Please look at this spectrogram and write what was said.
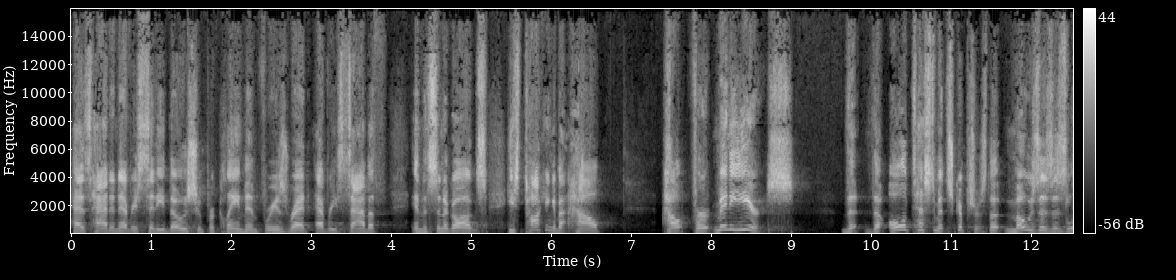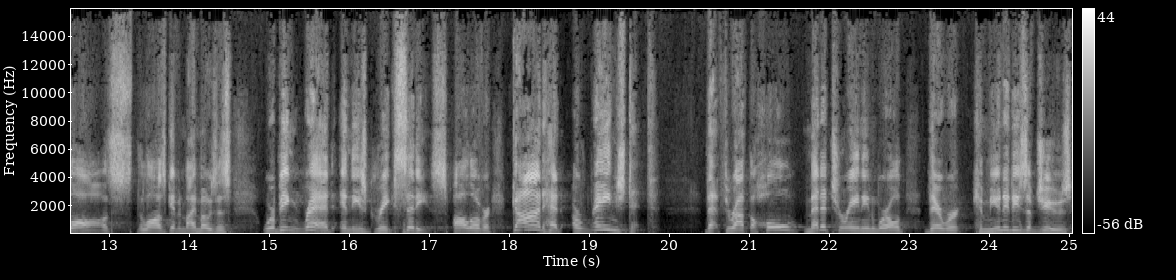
has had in every city those who proclaim him, for he has read every Sabbath in the synagogues. He's talking about how, how for many years, the, the Old Testament scriptures, the Moses' laws, the laws given by Moses, were being read in these Greek cities all over. God had arranged it that throughout the whole Mediterranean world, there were communities of Jews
